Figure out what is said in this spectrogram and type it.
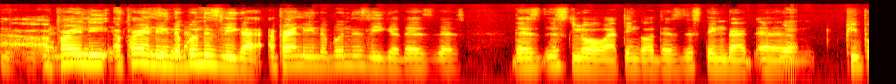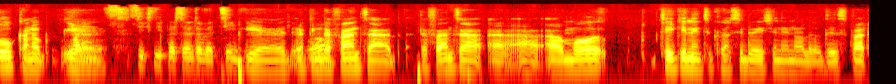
uh, apparently, apparently in the. Bundesliga, apparently in the Bundesliga, there's there's there's this law I think, or there's this thing that um, yeah. people cannot. Yeah, sixty percent of a team. Yeah, I think well, the fans are the fans are, are, are more taken into consideration in all of this. But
